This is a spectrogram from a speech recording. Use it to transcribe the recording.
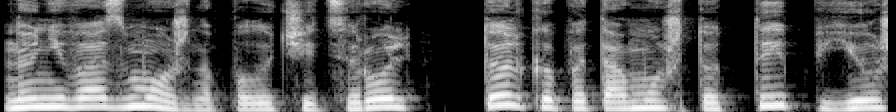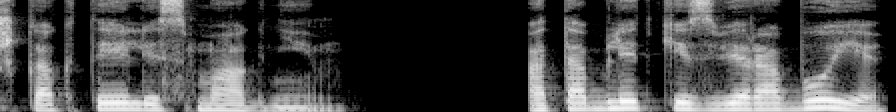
Но невозможно получить роль только потому, что ты пьешь коктейли с магнием. А таблетки зверобоя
